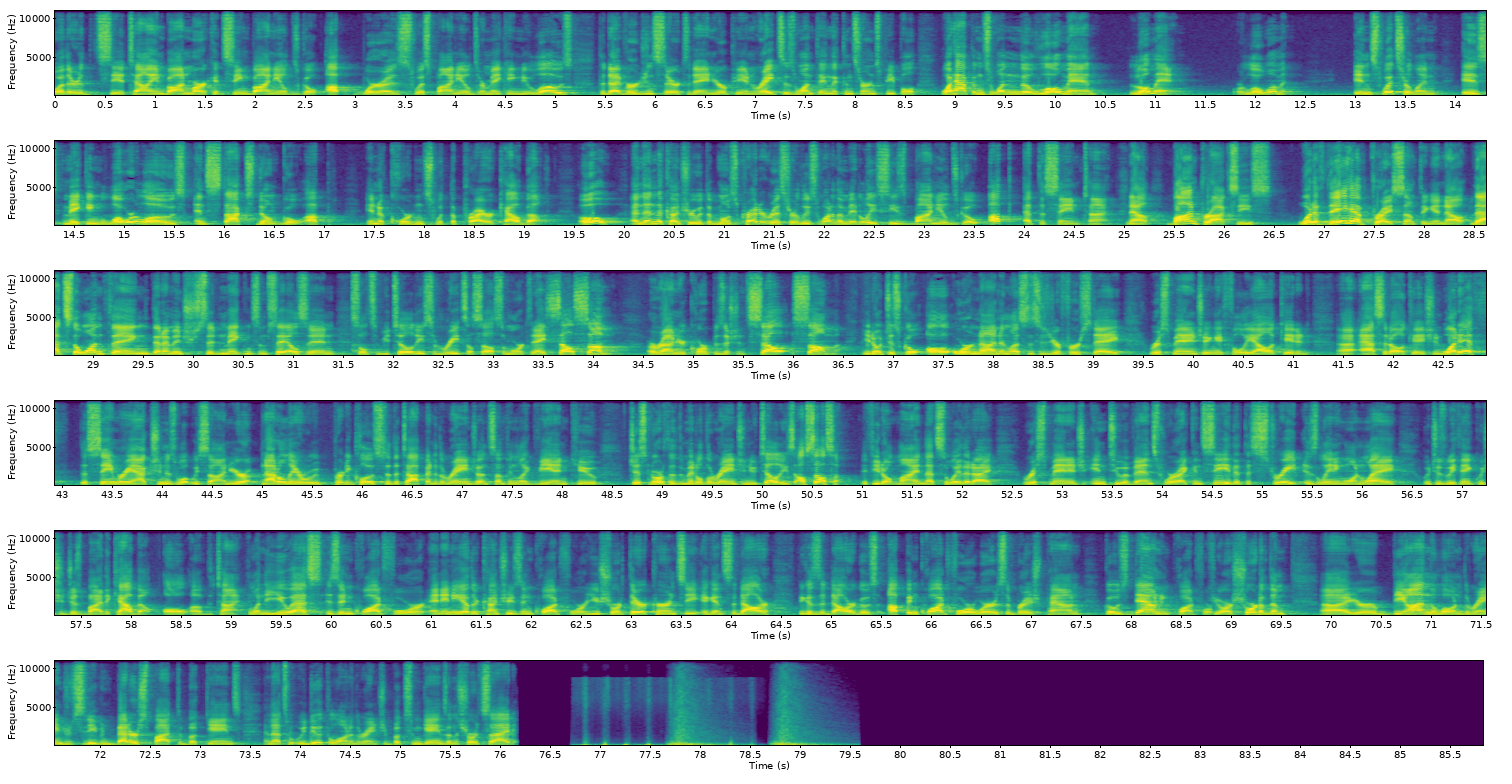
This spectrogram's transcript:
Whether it's the Italian bond market seeing bond yields go up, whereas Swiss bond yields are making new lows, the divergence there today in European rates is one thing that concerns people. What happens when the low man, low man, or low woman in Switzerland is making lower lows and stocks don't go up in accordance with the prior cowbell? Oh, and then the country with the most credit risk, or at least one of them, Italy, sees bond yields go up at the same time. Now, bond proxies, what if they have priced something in? Now, that's the one thing that I'm interested in making some sales in. Sold some utilities, some REITs. I'll sell some more today. Sell some around your core position. Sell some. You don't just go all or none unless this is your first day risk managing a fully allocated uh, asset allocation. What if the same reaction is what we saw in Europe. Not only are we pretty close to the top end of the range on something like VNQ, just north of the middle of the range in utilities, I'll sell some if you don't mind. That's the way that I risk manage into events where I can see that the street is leaning one way, which is we think we should just buy the cowbell all of the time. When the US is in quad four and any other countries in quad four, you short their currency against the dollar because the dollar goes up in quad four, whereas the British pound goes down in quad four. If you are short of them, uh, you're beyond the low end of the range, which is an even better spot to book gains, and that's what we do at the low end of the range. You book some gains on the short side.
